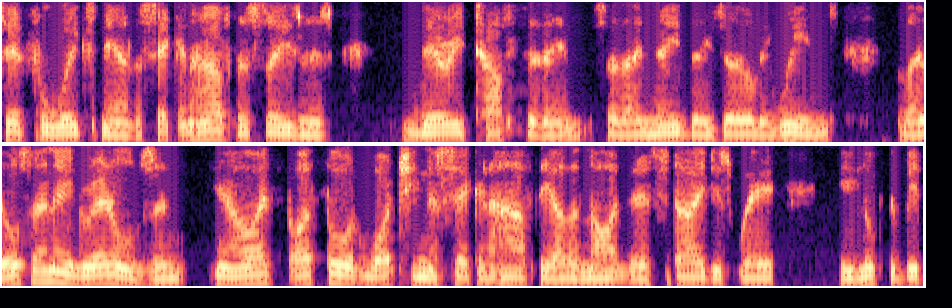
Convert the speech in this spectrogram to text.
said for weeks now, the second half of the season is very tough for them, so they need these early wins. But they also need Reynolds, and you know, I, I thought watching the second half the other night, there are stages where he looked a bit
